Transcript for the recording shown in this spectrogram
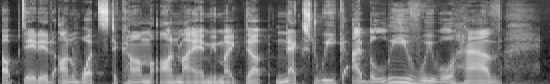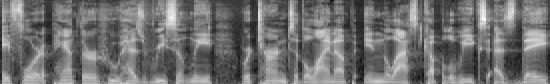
updated on what's to come on Miami Mic'd Up. Next week, I believe we will have a Florida Panther who has recently returned to the lineup in the last couple of weeks as they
